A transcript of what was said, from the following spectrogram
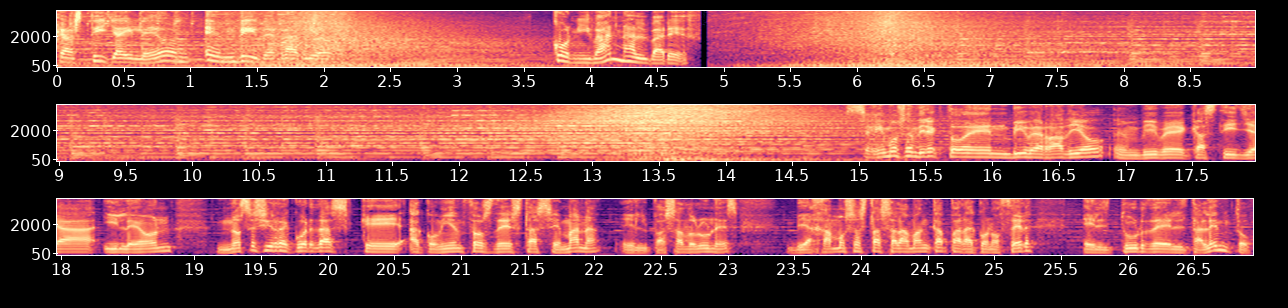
Castilla y León en Vive Radio con Iván Álvarez. Seguimos en directo en Vive Radio, en Vive Castilla y León. No sé si recuerdas que a comienzos de esta semana, el pasado lunes, viajamos hasta Salamanca para conocer el Tour del Talento,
